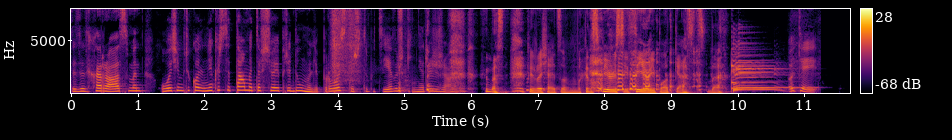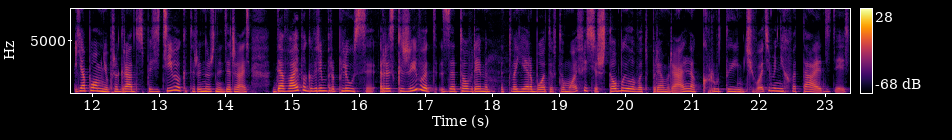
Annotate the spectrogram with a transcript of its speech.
вот этот харасмент, очень прикольно. Мне кажется, там это все и придумали, просто чтобы девушки не рожали. У нас превращается в conspiracy theory подкаст, да. Окей, я помню про градус позитива, который нужно держать. Давай поговорим про плюсы. Расскажи вот за то время твоей работы в том офисе, что было вот прям реально крутым, чего тебе не хватает здесь.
